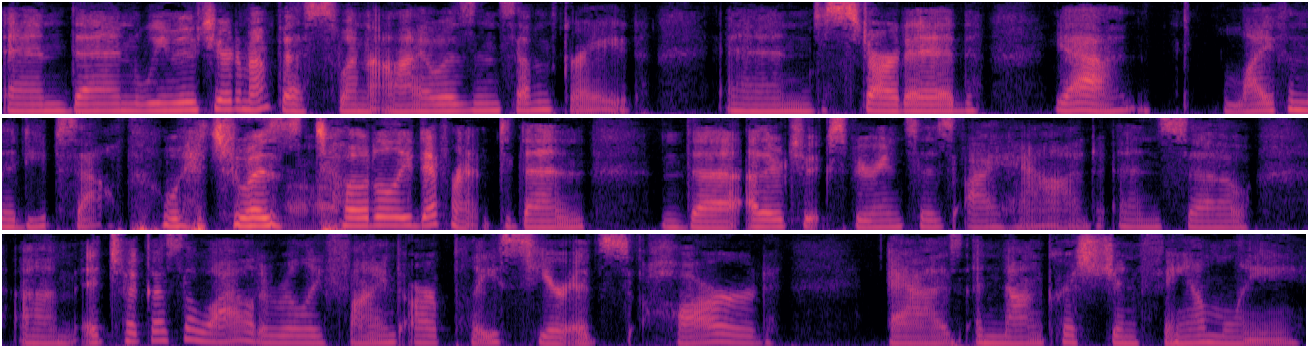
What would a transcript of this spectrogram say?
and then we moved here to Memphis when I was in seventh grade and started, yeah, life in the deep south, which was uh-huh. totally different than the other two experiences I had. And so um, it took us a while to really find our place here. It's hard as a non Christian family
